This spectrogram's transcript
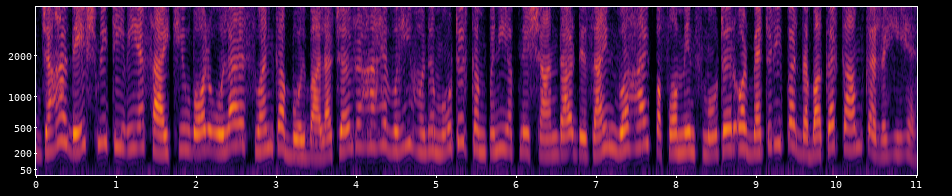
जहाँ देश में टीवीएस आई क्यूब और ओला एस वन का बोलबाला चल रहा है, वहीं होंडा मोटर कंपनी अपने शानदार डिज़ाइन व हाई परफॉर्मेंस मोटर और बैटरी पर दबाकर काम कर रही है।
